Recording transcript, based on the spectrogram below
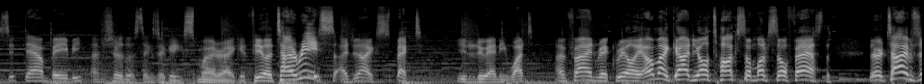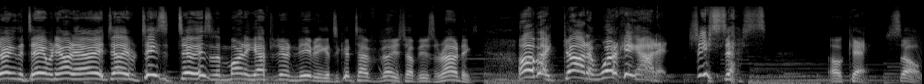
Sit down, baby. I'm sure those things are getting smarter. I can feel it. Tyrese, I do not expect you to do any what? I'm fine, Rick, really. Oh my god, you all talk so much so fast. There are times during the day when you don't have any daily routines to do this in the morning, afternoon, and evening. It's a good time to familiar yourself with your surroundings. Oh my god, I'm working on it! Jesus! Okay, so,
